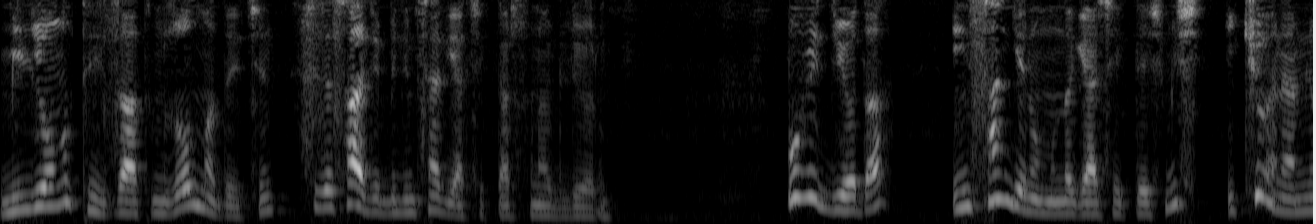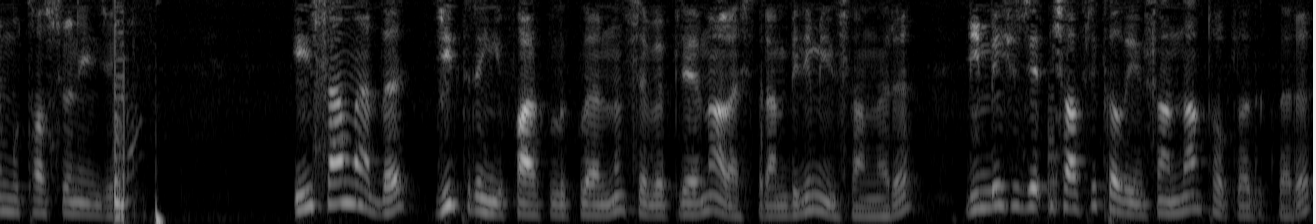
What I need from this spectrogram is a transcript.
milyonluk teçhizatımız olmadığı için size sadece bilimsel gerçekler sunabiliyorum. Bu videoda insan genomunda gerçekleşmiş iki önemli mutasyonu inceliyoruz. İnsanlarda cilt rengi farklılıklarının sebeplerini araştıran bilim insanları 1570 Afrikalı insandan topladıkları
